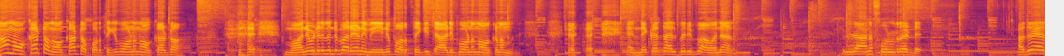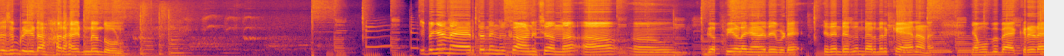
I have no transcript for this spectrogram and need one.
ആ നോക്കാട്ടോ നോക്കാട്ടോ പുറത്തേക്ക് പോകണം നോക്കാട്ടോ. മോൻ ഇവിടെ ഇരുന്നിട്ട് പറയണേ മീന് പുറത്തേക്ക് ചാടി പോകണം നോക്കണം. എന്നൊക്കെ താല്പര്യം ഇപ്പോൾ അവനാണ്. ഇതാണ് ഫുൾ റെഡ് അതും ഏകദേശം ബ്രീഡ് ആവാറായിട്ടുണ്ടെന്ന് തോന്നുന്നു. ഇപ്പം ഞാൻ നേരത്തെ നിങ്ങൾക്ക് കാണിച്ചു തന്ന ആ ആ, ഗപ്പികളെ ഞാനിത് ഇവിടെ ഇതെന്റെ അടുത്ത് ഉണ്ടായിരുന്നൊരു ക്യാനാണ് ഞാൻ മുമ്പ് ബേക്കറിയുടെ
